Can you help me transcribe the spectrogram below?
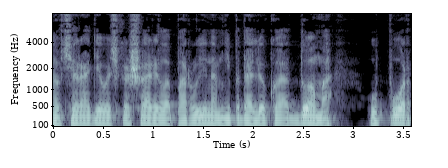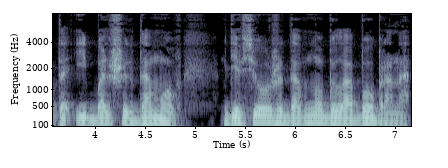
но вчера девочка шарила по руинам неподалеку от дома, у порта и больших домов, где все уже давно было обобрано,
